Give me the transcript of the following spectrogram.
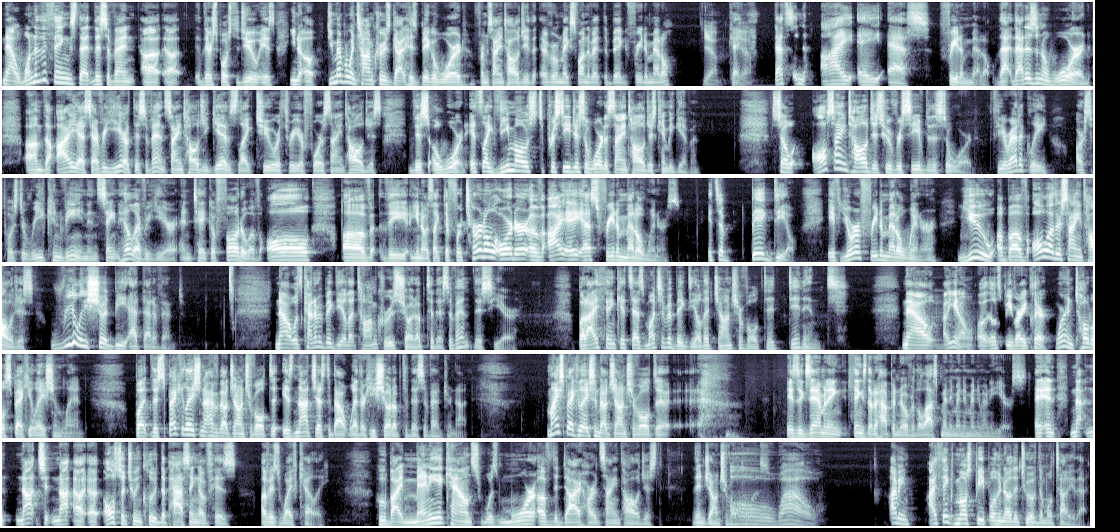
Now, one of the things that this event uh, uh, they're supposed to do is, you know, do you remember when Tom Cruise got his big award from Scientology that everyone makes fun of it, the big Freedom Medal? Yeah. Okay. Yeah. That's an IAS Freedom Medal. That that is an award. Um, the IAS every year at this event, Scientology gives like two or three or four Scientologists this award. It's like the most prestigious award a Scientologist can be given. So all Scientologists who've received this award, theoretically, are supposed to reconvene in St. Hill every year and take a photo of all of the, you know, it's like the fraternal order of IAS Freedom Medal winners. It's a big deal. If you're a Freedom Medal winner, you, above all other Scientologists, really should be at that event. Now, it was kind of a big deal that Tom Cruise showed up to this event this year, but I think it's as much of a big deal that John Travolta didn't. Now, mm. you know, uh, let's be very clear. We're in total speculation land. But the speculation I have about John Travolta is not just about whether he showed up to this event or not. My speculation about John Travolta is examining things that have happened over the last many, many, many, many years, and, and not not to not uh, uh, also to include the passing of his of his wife Kelly, who by many accounts was more of the diehard Scientologist than John Travolta oh, was. Oh wow! I mean, I think most people who know the two of them will tell you that.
